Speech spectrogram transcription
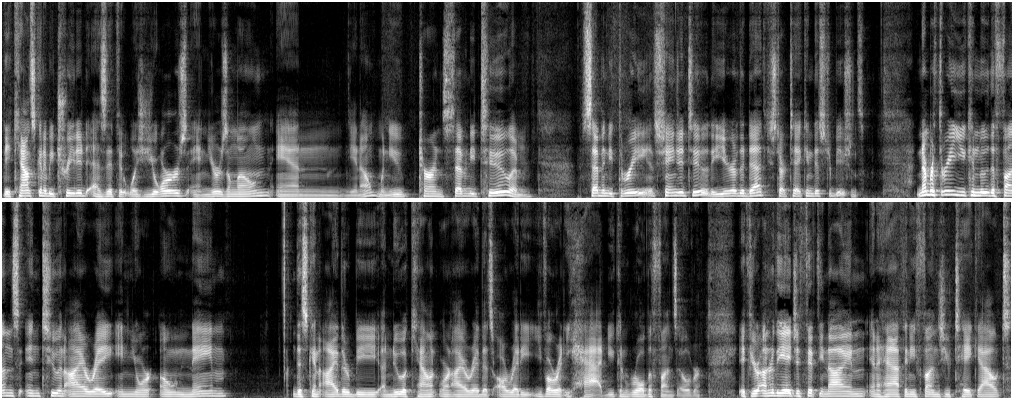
The account's going to be treated as if it was yours and yours alone. And you know when you turn 72 and 73, it's changing to the year of the death, you start taking distributions. Number three, you can move the funds into an IRA in your own name. This can either be a new account or an IRA that's already you've already had. You can roll the funds over. If you're under the age of 59 and a half, any funds you take out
